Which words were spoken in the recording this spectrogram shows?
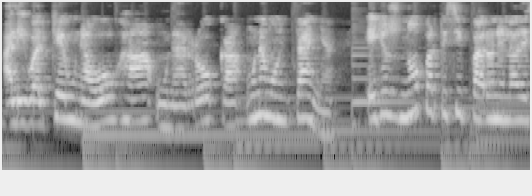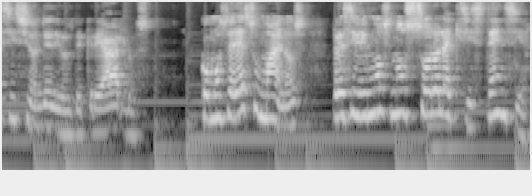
Al igual que una hoja, una roca, una montaña, ellos no participaron en la decisión de Dios de crearlos. Como seres humanos, recibimos no solo la existencia,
